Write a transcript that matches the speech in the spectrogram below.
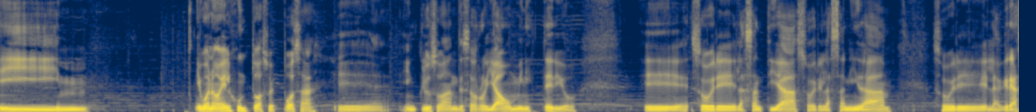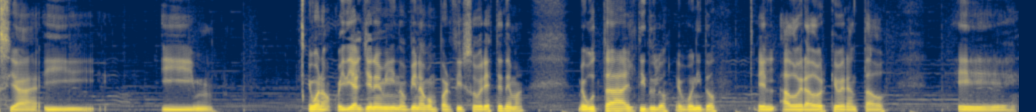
Y, bueno, él junto a su esposa eh, incluso han desarrollado un ministerio eh, sobre la santidad, sobre la sanidad, sobre la gracia y, y, bueno, hoy día el Jeremy nos viene a compartir sobre este tema. Me gusta el título, es bonito, el adorador quebrantado. Eh,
